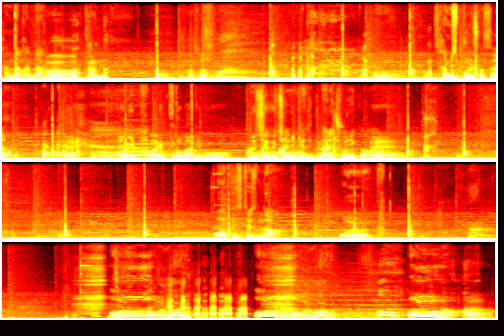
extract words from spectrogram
간다 간다. 어, 어 잘한다. 왔어. 어머머. 30분을 쳤어요? 네. 아, 이게 밥알이 굳어가지고 그렇지 그렇지. 안 익혀지더라고. 날이 추우니까. 네. 어 비슷해진다. 오유. 어우. 어우. 어우. 어우. 야,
